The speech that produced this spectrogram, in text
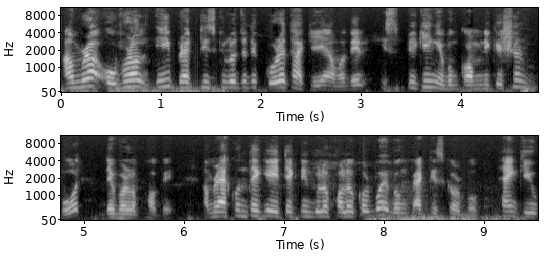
আমরা ওভারঅল এই প্র্যাকটিসগুলো যদি করে থাকি, আমাদের স্পিকিং এবং কমিউনিকেশন বোধ ডেভেলপ হবে। আমরা এখন থেকে এই টেকনিকগুলো ফলো করব এবং প্র্যাকটিস করব। Thank you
